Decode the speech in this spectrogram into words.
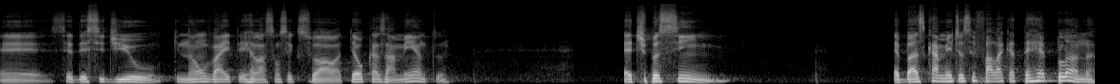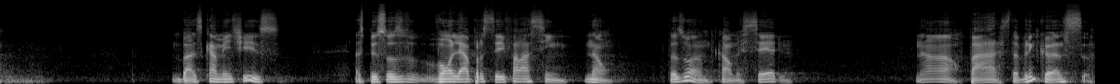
é, você decidiu que não vai ter relação sexual até o casamento, é tipo assim, é basicamente você falar que a Terra é plana. Basicamente isso. As pessoas vão olhar para você e falar assim, não, você está zoando, calma, é sério? Não, para, você está brincando, senhor.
